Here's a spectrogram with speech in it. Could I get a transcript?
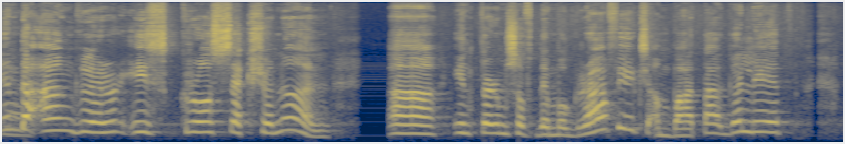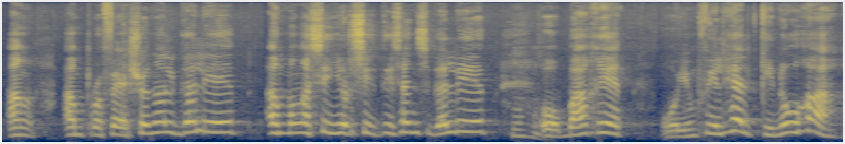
And the anger is cross-sectional. Uh, in terms of demographics, ang bata galit, ang ang professional galit, ang mga senior citizens galit. O bakit? O yung PhilHealth kinuha.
